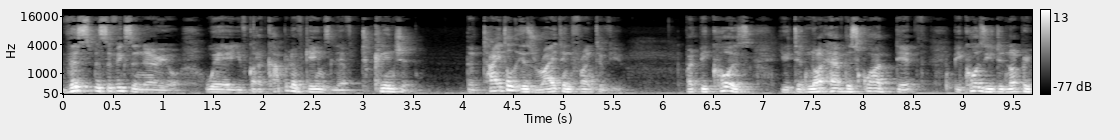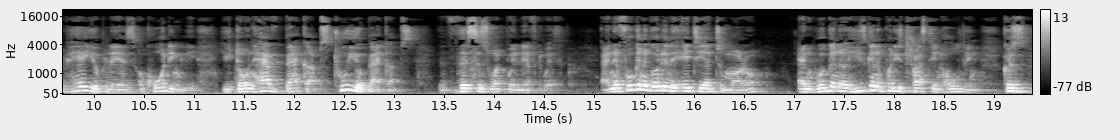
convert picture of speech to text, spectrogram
This specific scenario where you've got a couple of games left to clinch it. The title is right in front of you. But because you did not have the squad depth, because you did not prepare your players accordingly, you don't have backups to your backups. This is what we're left with. And if we're going to go to the Etihad tomorrow, and we're gonna, he's gonna put his trust in holding, because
